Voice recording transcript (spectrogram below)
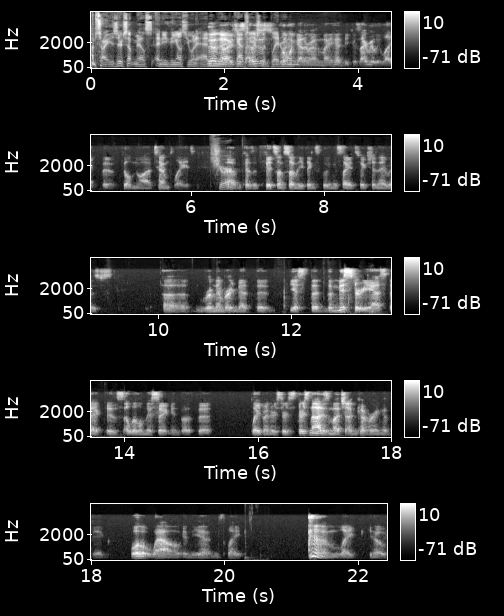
I'm sorry. Is there something else? Anything else you want to add? no, no, I was just, I was just rolling that around in my head because I really like the film noir template Sure. because it fits on so many things, including the science fiction. I was just, uh, remembering that the yes, the the mystery aspect is a little missing in both the Blade Runners. There's there's not as much uncovering a big whoa wow in the end like. like you know,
